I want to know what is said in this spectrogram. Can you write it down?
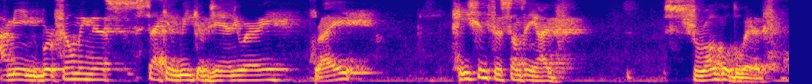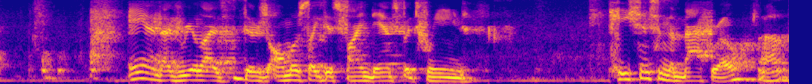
I mean, we're filming this second week of January, right? Patience is something I've struggled with. And I've realized there's almost like this fine dance between patience in the macro Uh-huh.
